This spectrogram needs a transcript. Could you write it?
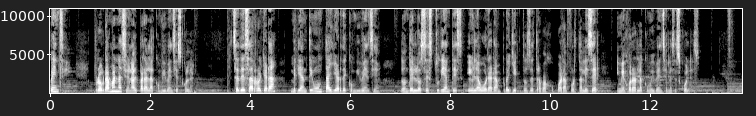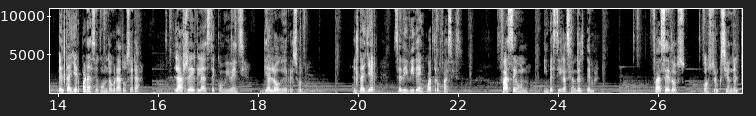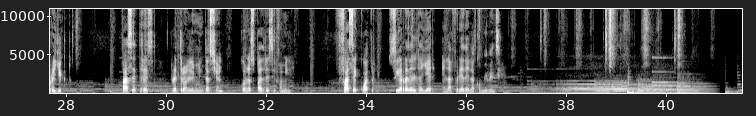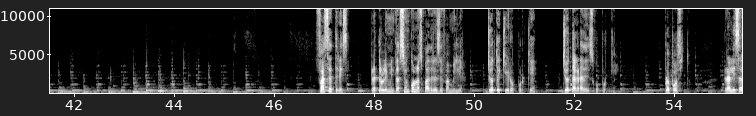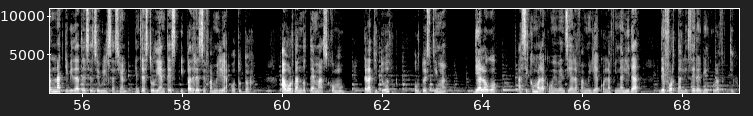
PENSE, Programa Nacional para la Convivencia Escolar. Se desarrollará mediante un taller de convivencia, donde los estudiantes elaborarán proyectos de trabajo para fortalecer y mejorar la convivencia en las escuelas. El taller para segundo grado será Las reglas de convivencia, dialoga y resuelve. El taller se divide en cuatro fases. Fase 1. Investigación del tema. Fase 2. Construcción del proyecto. Fase 3. Retroalimentación con los padres de familia. Fase 4. Cierre del taller en la Feria de la Convivencia. Fase 3. Retroalimentación con los padres de familia. Yo te quiero por qué. Yo te agradezco por qué. Propósito. Realizar una actividad de sensibilización entre estudiantes y padres de familia o tutor, abordando temas como gratitud, autoestima, diálogo, así como la convivencia en la familia con la finalidad de fortalecer el vínculo afectivo.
